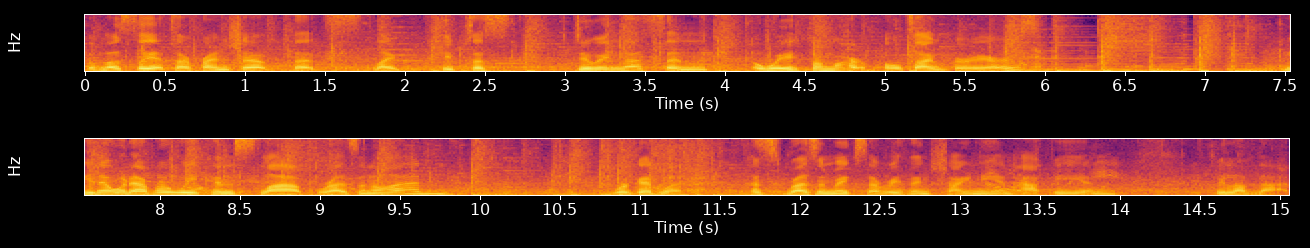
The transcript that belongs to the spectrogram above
But mostly it's our friendship that's like keeps us doing this and away from our full-time careers. You know, whatever we can slap resin on, we're good with. Because resin makes everything shiny and happy and we love that.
